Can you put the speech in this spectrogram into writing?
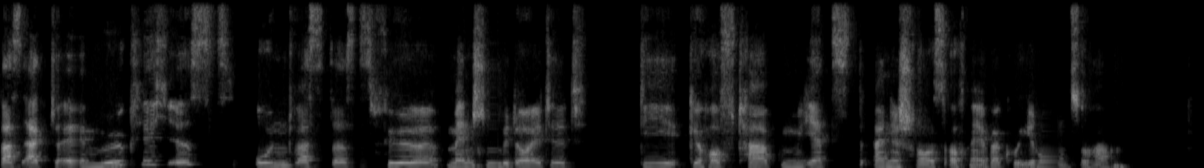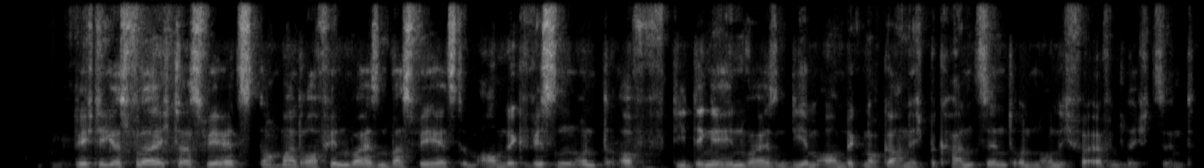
was aktuell möglich ist und was das für Menschen bedeutet, die gehofft haben, jetzt eine Chance auf eine Evakuierung zu haben. Wichtig ist vielleicht, dass wir jetzt nochmal darauf hinweisen, was wir jetzt im Augenblick wissen und auf die Dinge hinweisen, die im Augenblick noch gar nicht bekannt sind und noch nicht veröffentlicht sind.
